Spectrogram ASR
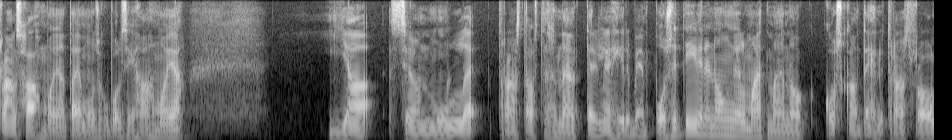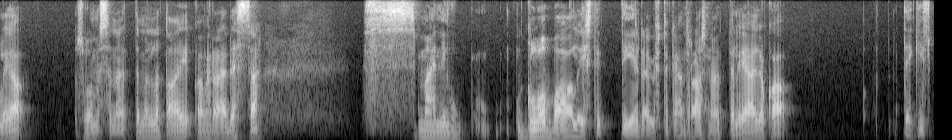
transhahmoja tai muun sukupuolisia hahmoja. Ja se on mulle transtaustaisen näyttelijän hirveän positiivinen ongelma, että mä en ole koskaan tehnyt transroolia Suomessa näyttämöllä tai kamera edessä. Mä en niin kuin globaalisti tiedä yhtäkään transnäyttelijää, joka tekisi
